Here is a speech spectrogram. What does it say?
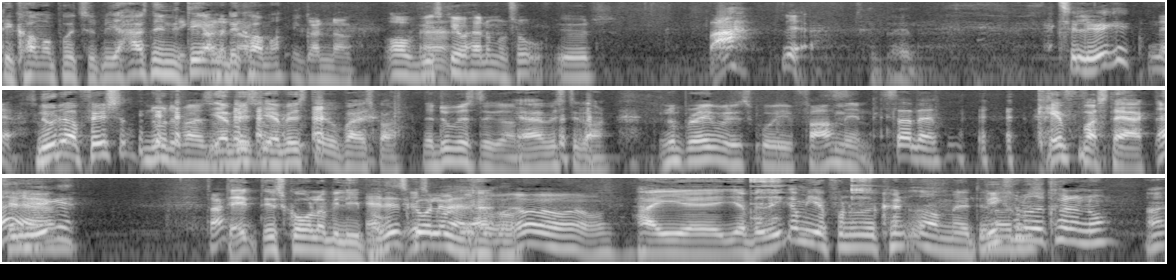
Det kommer på et tidspunkt. Jeg har sådan en idé om, at det nok. kommer. Det gør det nok. Og vi skal jo have nummer to i øvrigt. Hvad? Ja, simpelthen. Tillykke. Ja. Nu er det official. Nu er det faktisk... Jeg vidste, jeg vidste det jo faktisk godt. Ja, du vidste det godt. Ja, jeg vidste det godt. Nu breaker vi det sgu i farmænd. Sådan. Kæft, hvor stærkt. Ja, Tillykke. Det, det skåler vi lige på. Ja, det skulle det Ja, være. jo, jo, jo. Har I, øh, jeg ved ikke, om I har fundet ud af kønnet om øh, det. Vi har ikke fundet ud af kønnet nu. Nej.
